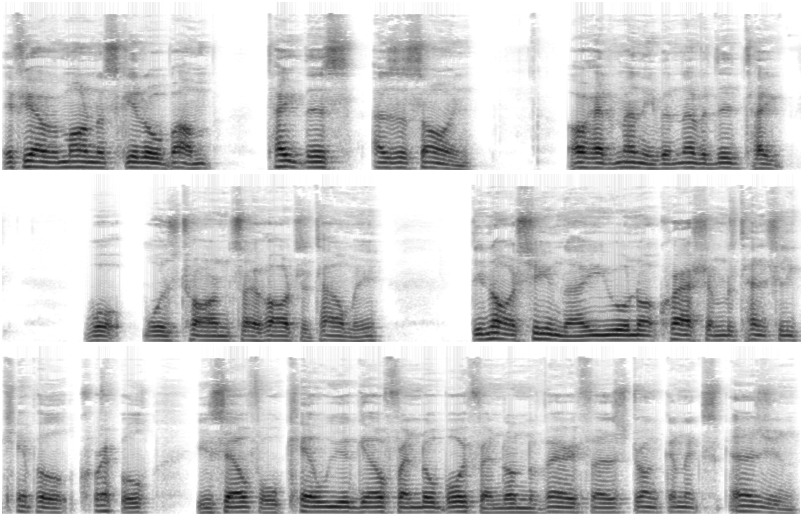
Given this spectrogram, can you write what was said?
if you have a minor skid or bump, take this as a sign. I had many, but never did take what was trying so hard to tell me. Do not assume, though, you will not crash and potentially cripple, cripple yourself or kill your girlfriend or boyfriend on the very first drunken excursion.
